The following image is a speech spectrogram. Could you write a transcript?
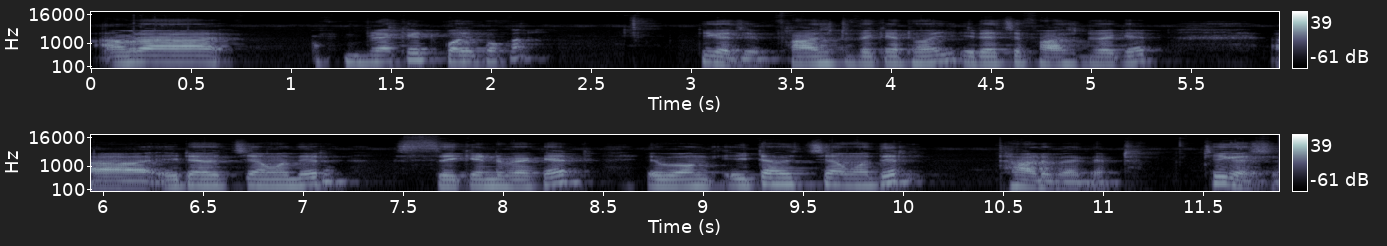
আমরা ব্র্যাকেট কয় প্রকার? ঠিক আছে? ফার্স্ট ব্র্যাকেট হয়, এটা হচ্ছে ফার্স্ট ব্র্যাকেট এটা হচ্ছে আমাদের সেকেন্ড ব্র্যাকেট এবং এটা হচ্ছে আমাদের থার্ড ব্র্যাকেট ঠিক আছে?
